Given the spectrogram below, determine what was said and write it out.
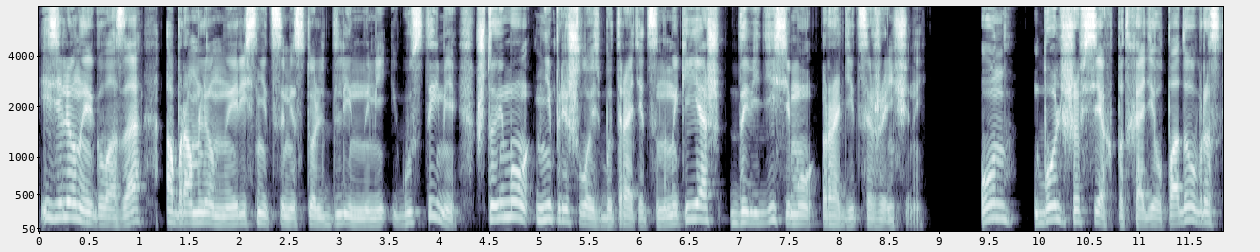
и зеленые глаза, обрамленные ресницами столь длинными и густыми, что ему не пришлось бы тратиться на макияж, доведись ему родиться женщиной. Он больше всех подходил под образ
